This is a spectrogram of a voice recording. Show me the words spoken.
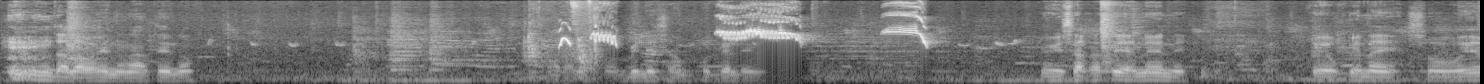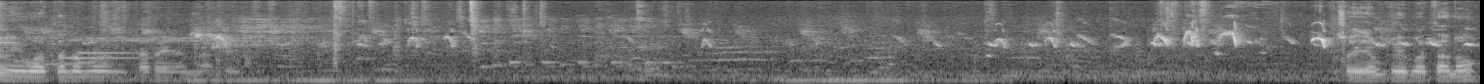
dalawahin na natin, no? Para mas mabilis ang pagaling. Yung isa kasi ano yun eh. Okay, okay na eh. So, yun, yung naman ang tarayan natin. So, yan po yung mata, no?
